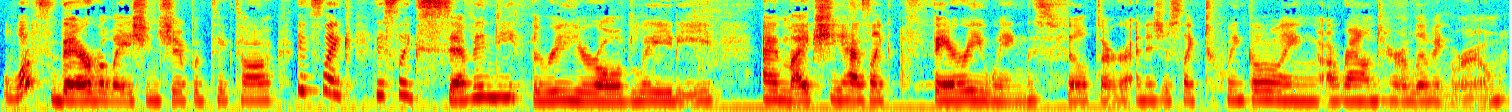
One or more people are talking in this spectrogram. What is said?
what's their relationship with TikTok? It's like this, like, 73 year old lady, and, like, she has, like, fairy wings filter and is just, like, twinkling around her living room.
